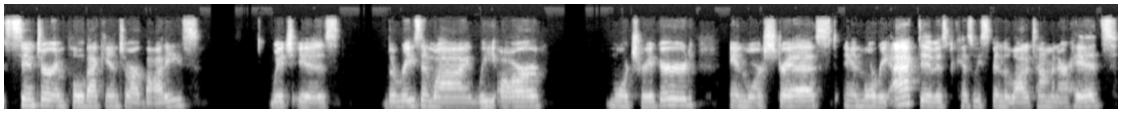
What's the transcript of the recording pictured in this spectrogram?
center and pull back into our bodies, which is the reason why we are more triggered and more stressed and more reactive is because we spend a lot of time in our heads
